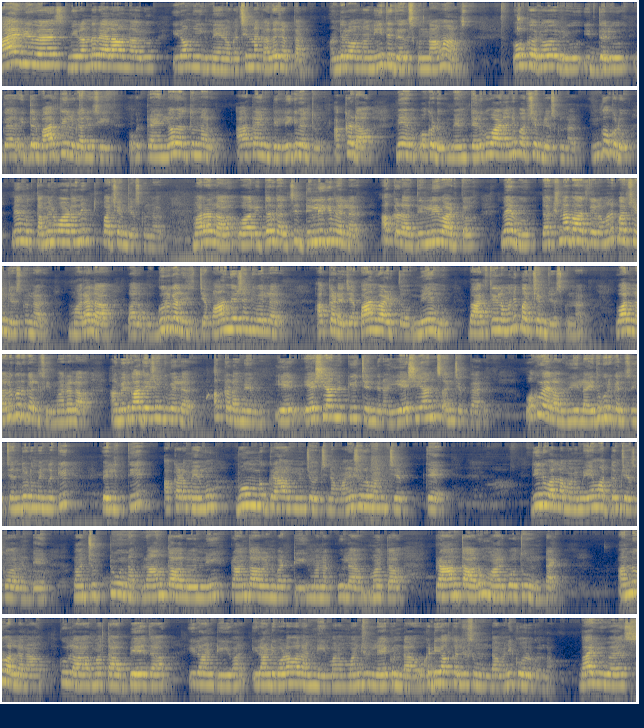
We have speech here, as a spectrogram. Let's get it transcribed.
Hi viewers మీరందరూ ఎలా ఉన్నారు? ఈరోజు మీకు నేను ఒక చిన్న కథ చెప్తాను. అందులో ఉన్న నీతి తెలుసుకుందామా? ఒకరోజు ఇద్దరు గ- ఇద్దరు భారతీయులు కలిసి ఒక ట్రైన్లో వెళ్తున్నారు. ఆ ట్రైన్ ఢిల్లీకి వెళ్తుంది. అక్కడ మేము ఒకడు మేము తెలుగువాడని పరిచయం చేసుకున్నారు ఇంకొకడు మేము తమిళ వాడని పరిచయం చేసుకున్నారు. మరలా వాళ్ళిద్దరు కలిసి ఢిల్లీకి వెళ్ళారు. అక్కడ ఢిల్లీ వాడితో మేము దక్షిణ భారతీయులమని పరిచయం చేసుకున్నారు. మరలా వాళ్ళ ముగ్గురు కలిసి జపాన్ దేశానికి వెళ్ళారు. అక్కడ జపాన్ వాడితో మేము భారతీయులమని పరిచయం చేసుకున్నారు. వాళ్ళ నలుగురు కలిసి మరలా అమెరికా దేశానికి వెళ్ళారు. అక్కడ మేము ఏ ఏషియానికి చెందిన ఏషియన్స్ అని చెప్పారు. ఒకవేళ వీళ్ళ ఐదుగురు కలిసి చంద్రుడి మీదకి వెళితే అక్కడ మేము భూమి గ్రహం నుంచి వచ్చిన మనుషులమని చెప్తే దీనివల్ల మనం ఏం అర్థం చేసుకోవాలంటే మన చుట్టూ ఉన్న ప్రాంతాలని ప్రాంతాలను బట్టి మన కుల మత ప్రాంతాలు మారిపోతూ ఉంటాయి. అందువలన కుల మత భేద ఇలాంటి ఇలాంటి గొడవలన్నీ మనం మనుషులు లేకుండా ఒకటిగా కలిసి ఉందామని కోరుకుందాం. Bye viewers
